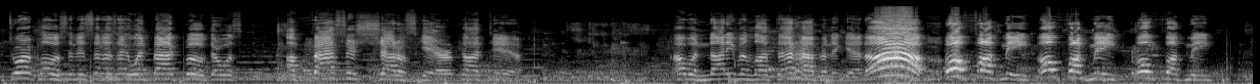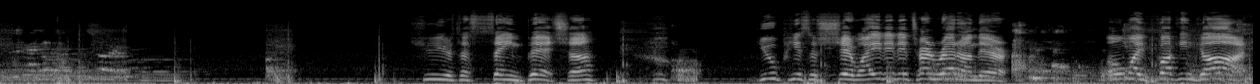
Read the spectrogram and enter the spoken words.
The door closed, and as soon as I went back, boom, there was a faster shadow scare. God damn. I would not even let that happen again. Ah! Oh, fuck me! Oh, fuck me! Oh, fuck me! You're the same bitch, huh? You piece of shit, why did it turn red on there? Oh my fucking god!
